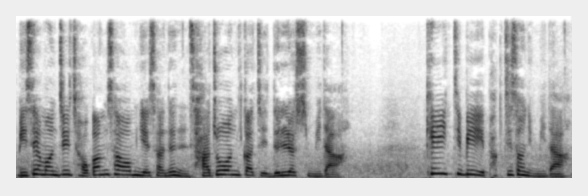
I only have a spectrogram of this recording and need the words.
미세먼지 저감 사업 예산은 4조 원까지 늘렸습니다. KTV 박지선입니다.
